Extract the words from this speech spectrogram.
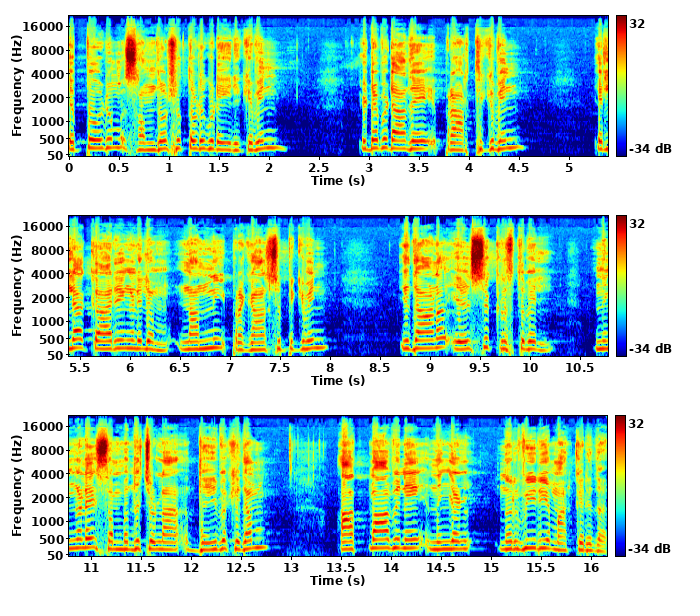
എപ്പോഴും സന്തോഷത്തോടു കൂടെ ഇരിക്കുവിൻ ഇടപെടാതെ പ്രാർത്ഥിക്കുവിൻ എല്ലാ കാര്യങ്ങളിലും നന്ദി പ്രകാശിപ്പിക്കുവിൻ. ഇതാണ് യേശു ക്രിസ്തുവിൽ നിങ്ങളെ സംബന്ധിച്ചുള്ള ദൈവഹിതം. ആത്മാവിനെ നിങ്ങൾ നിർവീര്യമാക്കരുത്.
